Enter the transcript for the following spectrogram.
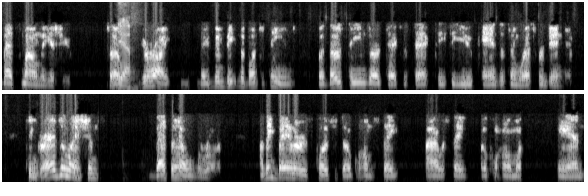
That's my only issue. So Yeah. you're right; they've been beating a bunch of teams, but those teams are Texas Tech, TCU, Kansas, and West Virginia. Congratulations, that's a hell of a run. I think Baylor is closer to Oklahoma State, Iowa State, Oklahoma, and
